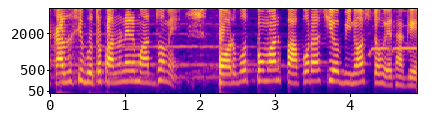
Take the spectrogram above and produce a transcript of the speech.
একাদশী ব্রত পালনের মাধ্যমে পর্বত প্রমাণ পাপরাশিও বিনষ্ট হয়ে থাকে।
